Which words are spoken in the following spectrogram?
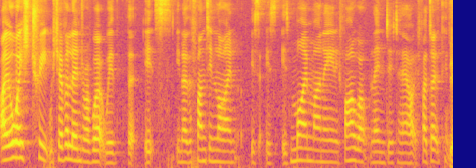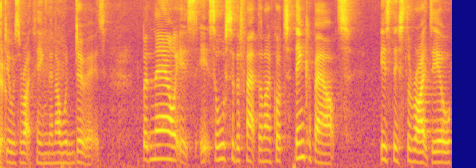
I always treat whichever lender I work with that it's you know the funding line is, is, is my money and if I won't lend it out if I don't think Yeah. the deal is the right thing then I wouldn't do it but now it's it's also the fact that I've got to think about is this the right deal?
